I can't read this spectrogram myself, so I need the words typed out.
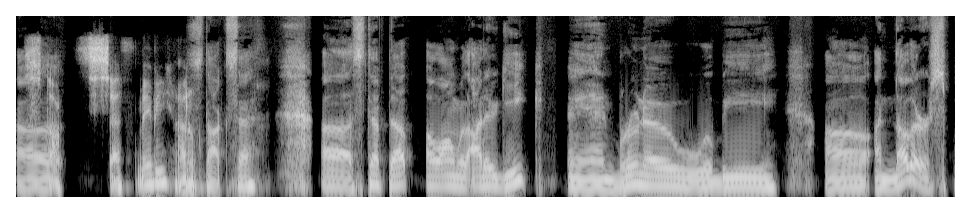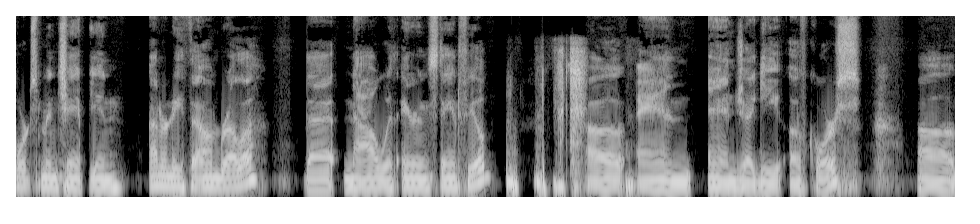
Uh, Stock Seth, maybe I don't. Stock Seth uh, stepped up along with Auto Geek, and Bruno will be uh, another sportsman champion underneath the umbrella that now with Aaron Stanfield uh, and and Juggy, of course. Uh,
